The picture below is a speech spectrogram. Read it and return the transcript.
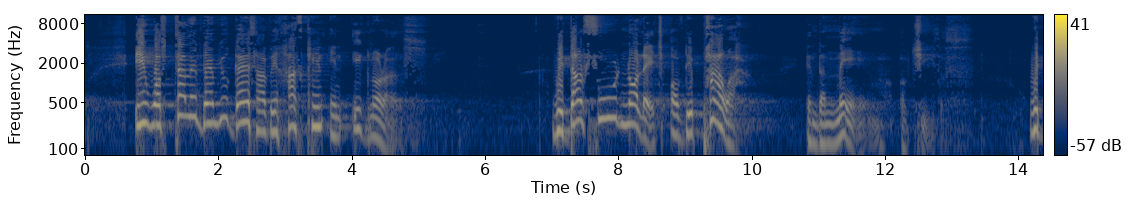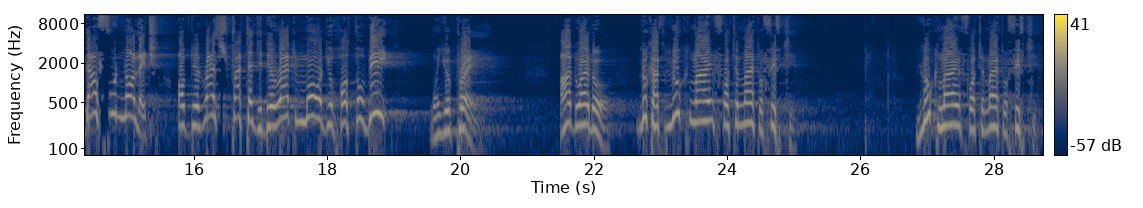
He was telling them, You guys have been asking in ignorance without full knowledge of the power in the name of Jesus. Without full knowledge of the right strategy, the right mode you have to be when you pray. How do I know? Look at Luke 9 49 to 50. Luke 9 49 to 50.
